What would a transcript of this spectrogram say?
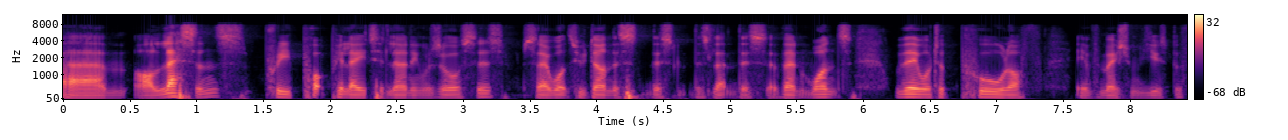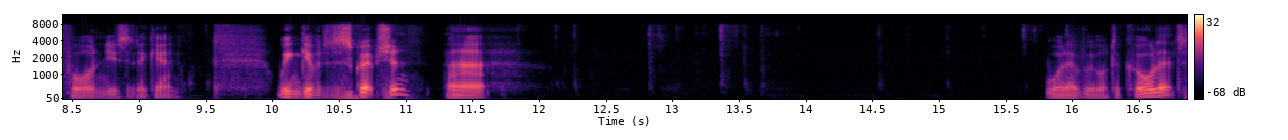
um, our lessons pre-populated learning resources. So once we've done this this this this event once, we may want to pull off information we've used before and use it again. We can give it a description. Uh, whatever we want to call it.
